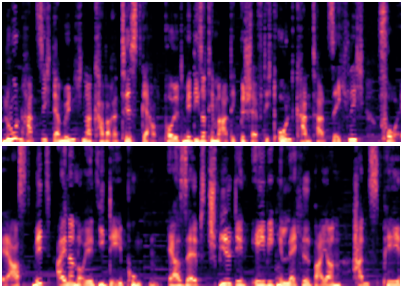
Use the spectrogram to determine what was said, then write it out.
Nun hat sich der Münchner Kabarettist Gerhard Polt mit dieser Thematik beschäftigt und kann tatsächlich vorerst mit einer neuen Idee punkten. Er selbst spielt den ewigen Lächelbayern Hans P.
